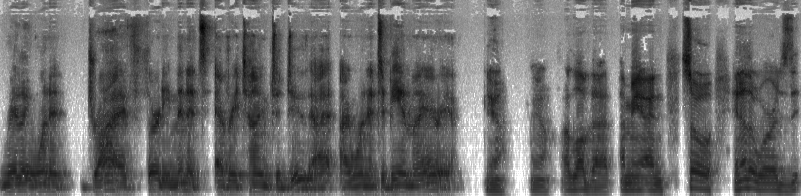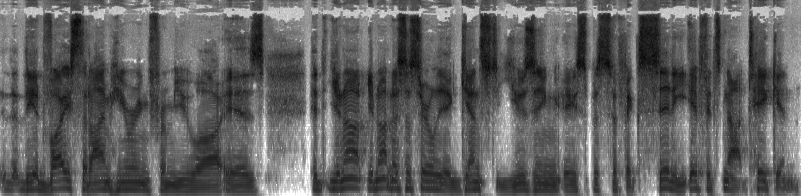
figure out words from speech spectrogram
really want to drive 30 minutes every time to do that. I wanted to be in my area. Yeah. Yeah, I love that. I mean, and so in other words, the, the advice that I'm hearing from you uh, is it, you're not you're not necessarily against using a specific city if it's not taken,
